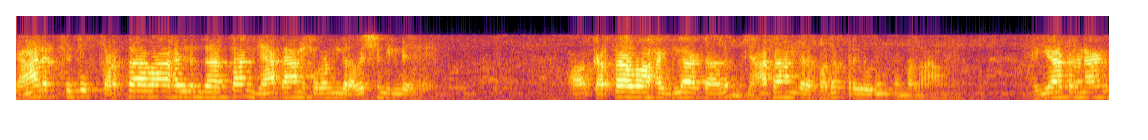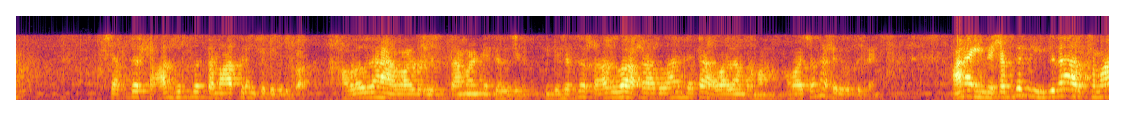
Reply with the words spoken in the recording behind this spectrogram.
ஞானத்துக்கு கர்த்தாவாக இருந்தால் தான் ஞாதான்னு சொல்லணுங்கிற அவசியம் இல்லை. கர்த்தாவாக இல்லாட்டாலும் ஜாதாங்கிற பதப்பிரயோகம் பண்ணலாம். ஐயாக்கரனால் சப்த சாதுத்வத்தை மாத்திரம் சொல்லி கொடுப்பா. அவ்வளவுதான் அவளுடைய சாமானியத்தை வச்சிருக்கு இந்த சப்த சாதுவா அசாதுவான்னு கேட்டால் அவள் தான் பிரமாணம். அவள் சொன்னா சரி ஒத்துக்கிறேன். ஆனா இந்த சப்தத்துக்கு இதுதான் அர்த்தமா?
